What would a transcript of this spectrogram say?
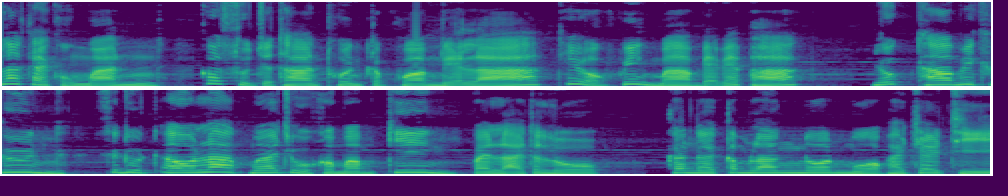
ร่างกายของมันก็สุดจะทานทนกับความเหนื่อยล้าที่ออกวิ่งมาแบบไม่พัก ยกเท้าไม่ขึ้น สะดุดเอาลากไม้จูขมำกิ้งไปหลายตลบ ขณะกำลังนอนหมอบหายใจถี่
